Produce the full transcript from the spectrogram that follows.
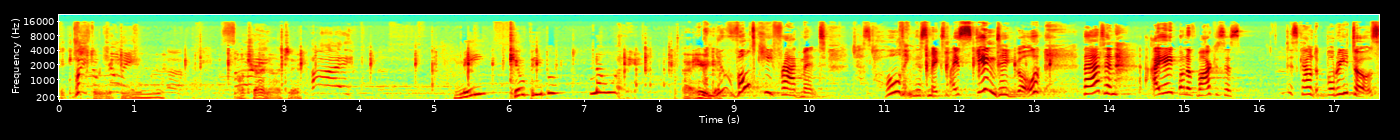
think it's through here. Uh, I'll try not to. Me? Kill people? No way. Alright, here A you new vault key fragment. Just holding this makes my skin tingle. That and I ate one of Marcus's discounted burritos.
